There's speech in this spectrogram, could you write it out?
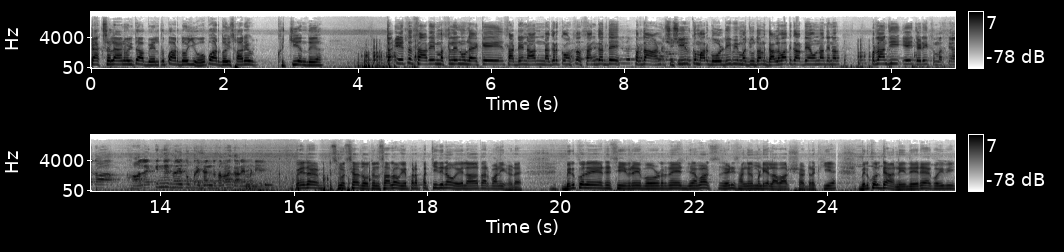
ਟੈਕਸ ਲੈਣ ਵਾਲੀ ਤਾਂ ਬਿੱਲ ਭਰ ਦੋ ਜੀ, ਉਹ ਭਰ ਦੋ ਜੀ, ਸਾਰੇ ਖਿੱਚੀ ਜਾਂਦੇ ਆ। ਤਾਂ ਇਸ ਸਾਰੇ ਮਸਲੇ ਨੂੰ ਲੈ ਕੇ ਸਾਡੇ ਨਾਲ ਨਗਰ ਕੌਂਸਲ ਸੰਗਤ ਦੇ ਪ੍ਰਧਾਨ ਸੁਸ਼ੀਲ ਕੁਮਾਰ ਗੋਲਡੀ ਵੀ ਮੌਜੂਦ ਹਨ। ਗੱਲਬਾਤ ਕਰਦੇ ਆ ਉਹਨਾਂ ਦੇ ਨਾਲ। ਪ੍ਰਧਾਨ ਜੀ, ਇਹ ਜਿਹੜੀ ਸਮੱਸਿਆ ਦਾ ਹਾਲ ਹੈ, ਕਿੰਨੇ ਸਮੇਂ ਤੋਂ ਪਰੇਸ਼ਾਨੀ ਦਾ ਸਾਹਮਣਾ ਕਰ ਰਹੇ ਮੰਡੀ ਜੀ? ਇਹ ਤਾਂ ਸਮੱਸਿਆ ਦੋ ਤਿੰਨ ਸਾਲ ਹੋ ਗਏ ਪਰ 25 ਦਿਨ ਹੋ ਗਏ ਲਗਾਤਾਰ ਪਾਣੀ ਖੜਾ ਹੈ। ਬਿਲਕੁਲ ਇਹ ਇੱਥੇ ਸੀਵਰੇਜ ਬੋਰਡ ਨੇ ਜਮਾ ਜਿਹੜੀ ਸੰਗਤ ਮੰਡੀ ਹੈ ਲਾਵਾਰਸ ਛੱਡ ਰੱਖੀ ਹੈ। ਬਿਲਕੁਲ ਧਿਆਨ ਨਹੀਂ ਦੇ ਰਿਹਾ ਕੋਈ ਵੀ।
